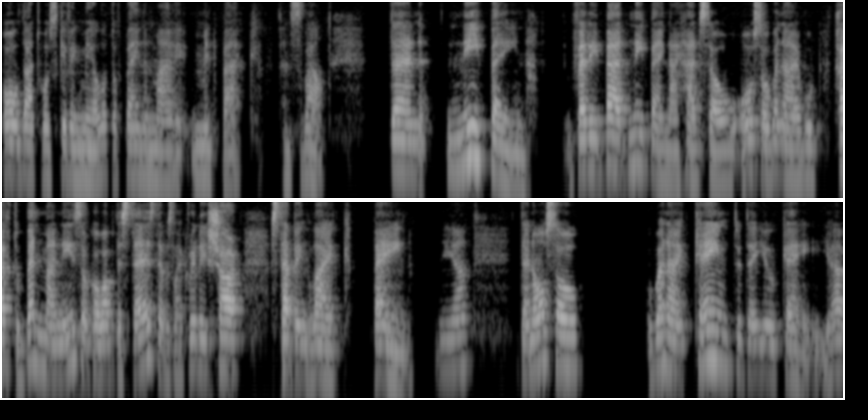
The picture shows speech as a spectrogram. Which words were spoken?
all that was giving me a lot of pain in my mid back as well. Then knee pain, very bad knee pain I had. So also when I would have to bend my knees or go up the stairs, there was like really sharp stabbing like pain. Yeah. Then also when I came to the UK, yeah,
